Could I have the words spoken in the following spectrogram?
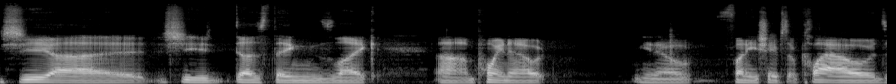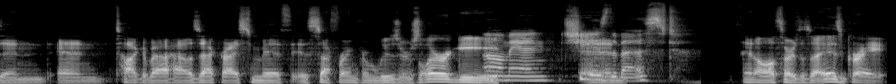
she uh she does things like um point out you know funny shapes of clouds and and talk about how Zacharias Smith is suffering from loser's lurgy Oh man, she is the best. and all sorts of stuff. It's great.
